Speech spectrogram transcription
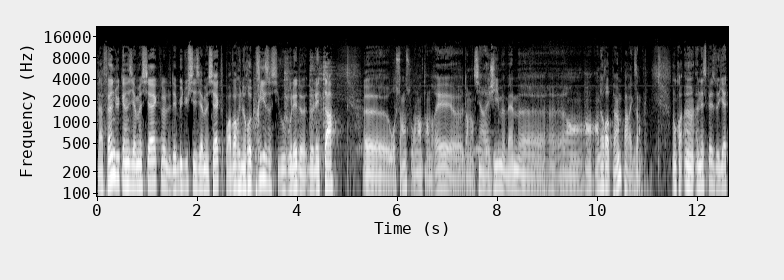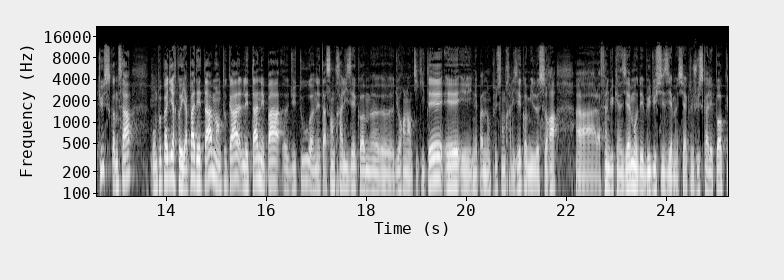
la fin du 15e siècle, le début du 6e siècle, pour avoir une reprise, si vous voulez, de, l'État. Euh, au sens où on l'entendrait dans l'ancien régime, même en, Europe, hein, par exemple. Donc un, espèce de hiatus comme ça, on ne peut pas dire qu'il n'y a pas d'État, mais en tout cas, l'État n'est pas euh, du tout un État centralisé comme euh, euh, durant l'Antiquité, et, il n'est pas non plus centralisé comme il le sera à la fin du XVe, au début du VIe siècle, jusqu'à l'époque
